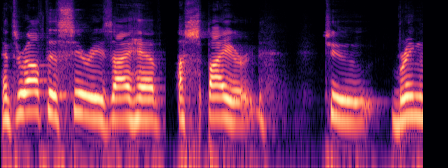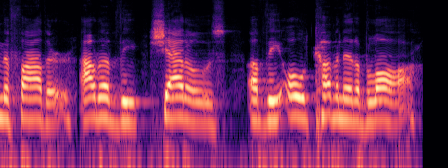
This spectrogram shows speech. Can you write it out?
And throughout this series, I have aspired to bring the Father out of the shadows of the old covenant of law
